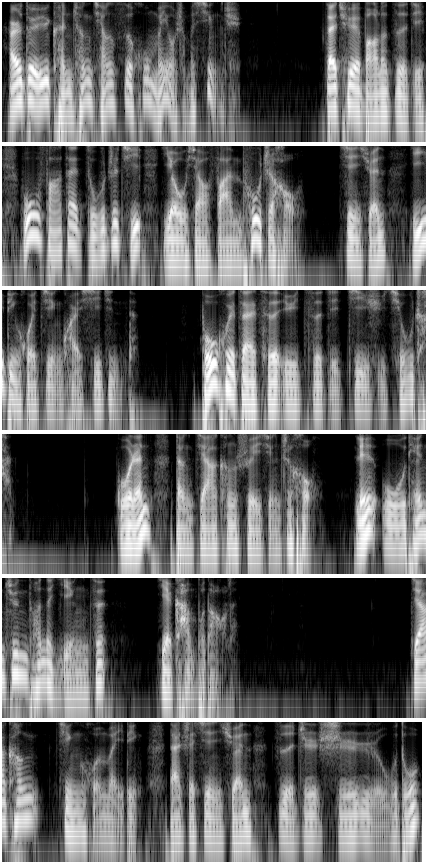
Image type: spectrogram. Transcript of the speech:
而对于肯城墙，似乎没有什么兴趣。在确保了自己无法再组织其有效反扑之后，信玄一定会尽快西进的，不会在此与自己继续纠缠。果然，等家康睡醒之后，连武田军团的影子也看不到了。家康惊魂未定，但是信玄自知时日无多，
